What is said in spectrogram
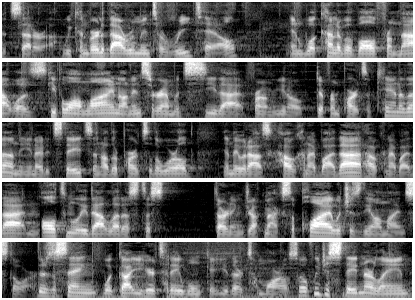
etc. We converted that room into retail and what kind of evolved from that was people online on Instagram would see that from you know different parts of Canada and the United States and other parts of the world, and they would ask, "How can I buy that? How can I buy that?" And ultimately, that led us to starting Jeff Mack Supply, which is the online store. There's a saying, "What got you here today won't get you there tomorrow." So if we just stayed in our lane,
